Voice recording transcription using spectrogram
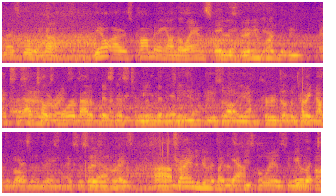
Nice building, huh? You know, I was commenting on the It landscaping. is very important that we exercise That tells our more about a business to me than anything. to do so. Oh, we yeah. encourage other people I mean, not that you involved guys in are doing business. exercising Yeah. their rights. Um, Trying to do it but in as yeah, peaceful way as people humanly that take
